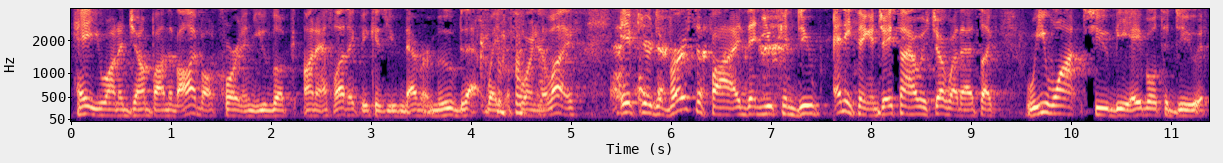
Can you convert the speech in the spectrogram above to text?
hey, you want to jump on the volleyball court and you look unathletic because you've never moved that way before in your life, if you're diversified, then you can do anything. And Jason and I always joke about that. It's like we want to be able to do, if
